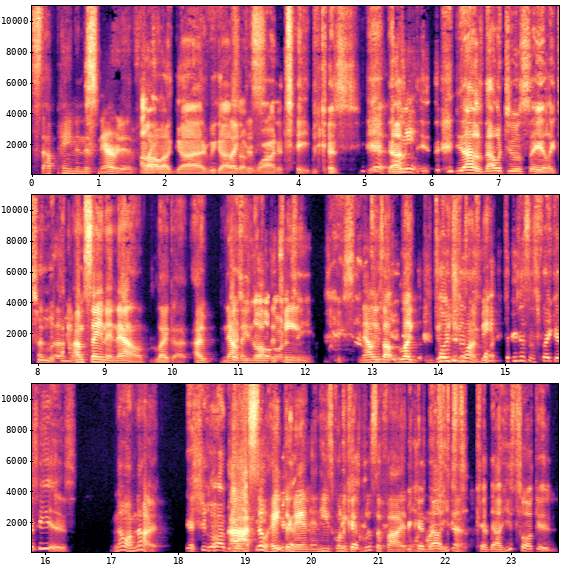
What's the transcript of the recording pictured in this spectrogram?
stop painting this narrative. Oh my god, we gotta like start this- rewinding tape because yeah, that I was, mean, that was not what you were saying like two or uh, three. I'm saying ago. it now. Like uh, I now that he's he's no off longer the team. Now he's off. Like do So what you're just want, B. So he's just as fake as he is. No, I'm not. Yes, you are. I, I still hate because, the man, and he's going to get crucified because on now he's 10th. cause now he's talking.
